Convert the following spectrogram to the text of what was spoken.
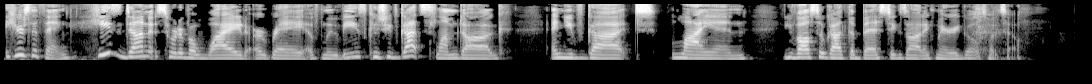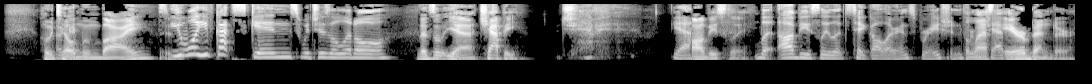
here's the thing he's done sort of a wide array of movies because you've got slumdog and you've got lion you've also got the best exotic marigold hotel Hotel Okay. Mumbai. You, well you've got skins which is a little that's a, yeah, Chappie. Yeah Obviously, obviously let's take all our inspiration from the from last Chappie. Airbender.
